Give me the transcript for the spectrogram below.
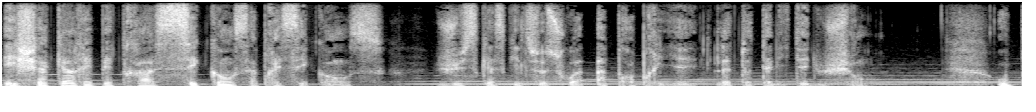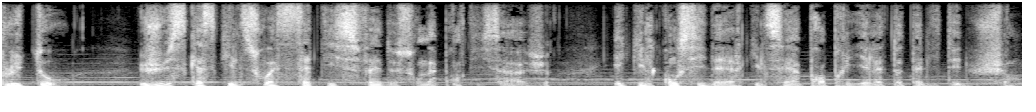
et chacun répétera séquence après séquence jusqu'à ce qu'il se soit approprié la totalité du chant. Ou plutôt, jusqu'à ce qu'il soit satisfait de son apprentissage et qu'il considère qu'il s'est approprié la totalité du chant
